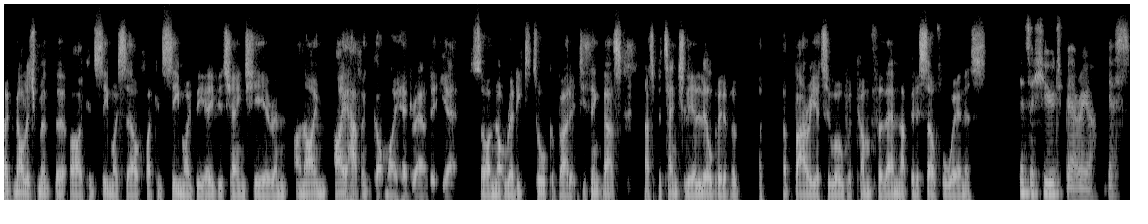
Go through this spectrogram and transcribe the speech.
acknowledgement that oh, I can see myself, I can see my behavior change here, and and I'm I haven't got my head around it yet, so I'm not ready to talk about it. Do you think that's that's potentially a little bit of a a, a barrier to overcome for them? That bit of self awareness. It's a huge barrier. Yes,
